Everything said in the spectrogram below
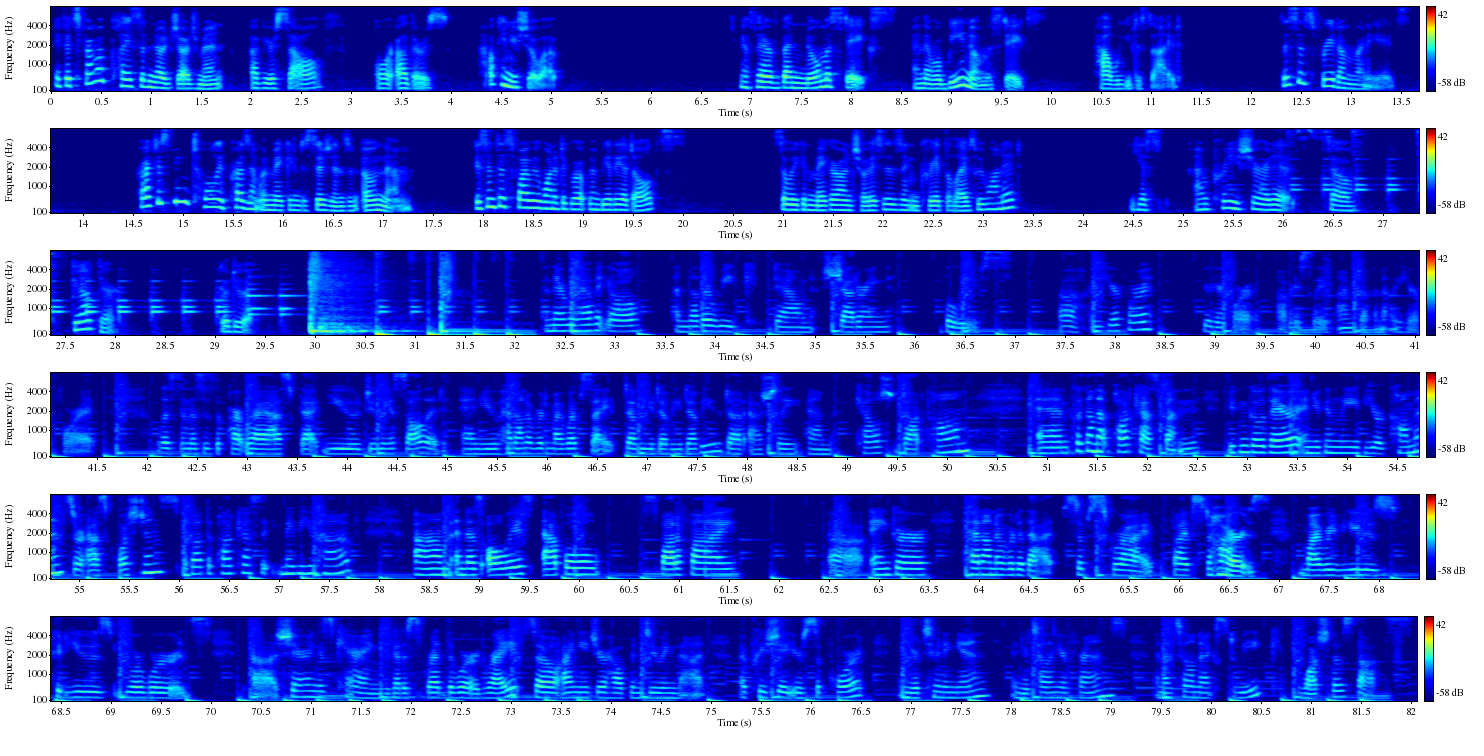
If it's from a place of no judgment of yourself or others, how can you show up? If there have been no mistakes and there will be no mistakes, how will you decide? This is freedom, renegades. Practice being totally present when making decisions and own them. Isn't this why we wanted to grow up and be the adults? So we could make our own choices and create the lives we wanted? Yes, I'm pretty sure it is. So get out there. Go do it. And there we have it, y'all. Another week down shattering beliefs. Oh, are you here for it? You're here for it. Obviously, I'm definitely here for it. Listen, this is the part where I ask that you do me a solid and you head on over to my website, www.ashleymkelsch.com, and click on that podcast button. You can go there and you can leave your comments or ask questions about the podcast that maybe you have. Um, and as always, Apple, Spotify, uh, Anchor, head on over to that. Subscribe, five stars. My reviews could use your words uh, sharing is caring. You got to spread the word, right? So I need your help in doing that. I appreciate your support and you're tuning in and you're telling your friends. And until next week, watch those thoughts.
